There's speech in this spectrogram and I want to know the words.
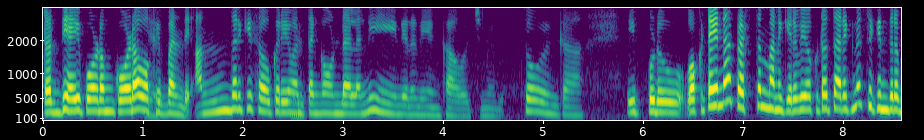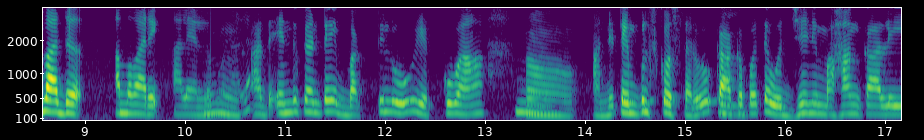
రద్దీ అయిపోవడం కూడా ఒక. ఇబ్బంది అందరికీ సౌకర్యవంతంగా ఉండాలని నిర్ణయం కావచ్చు మేబీ సో ఇంకా ఇప్పుడు ఒకటైనా ప్రస్తుతం మనకి ఇరవై ఒకటో తారీఖున సికింద్రాబాద్ అమ్మవారి ఆలయంలో? అదే ఎందుకంటే భక్తులు ఎక్కువ. అన్ని టెంపుల్స్కి వస్తారు కాకపోతే ఉజ్జయిని మహంకాళి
